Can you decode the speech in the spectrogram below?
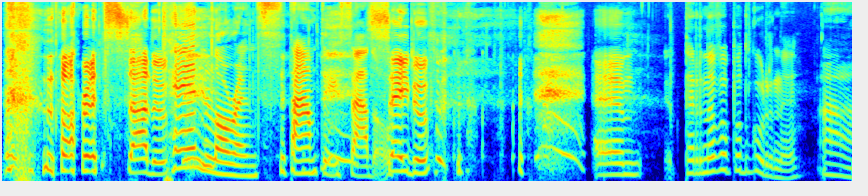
Lawrence Sadów. Ten Lawrence z tamtych Sadów. Sejdów. um, Tarnowo Podgórne. A,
